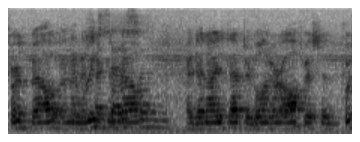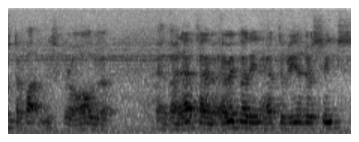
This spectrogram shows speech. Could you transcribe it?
first bell and then the recess second bell. and, And then I used to have to go in her office and push the buttons for all the, and by that time, everybody had to be in their seats.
